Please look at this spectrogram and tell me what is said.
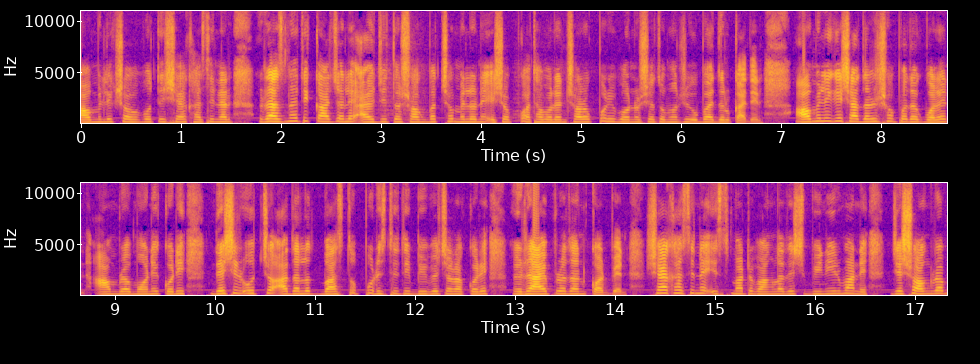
আওয়ামী লীগ সভাপতি শেখ হাসিনার রাজনৈতিক কার্যালয়ে আয়োজিত সংবাদ সম্মেলনে এসব কথা বলেন সড়ক পরিবহন সেতুমন্ত্রী ওবায়দুল কাদের। আওয়ামী লীগের সাধারণ সম্পাদক বলেন, আমরা মনে করি দেশের উচ্চ আদালত বাস্তব পরিস্থিতি বিবেচনা করে রায় প্রদান করবেন। শেখ হাসিনা স্মার্ট বাংলাদেশ বিনির্মাণে যে সংগ্রাম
